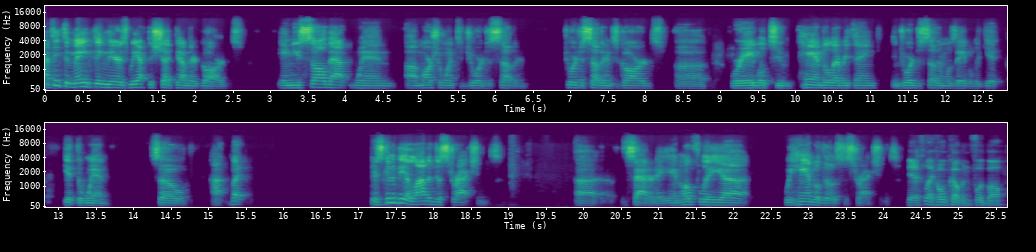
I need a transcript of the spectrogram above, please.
I think the main thing there is we have to shut down their guards. And you saw that when uh, Marshall went to Georgia Southern. Georgia Southern's guards uh, were able to handle everything, and Georgia Southern was able to get get the win. So, but there's going to be a lot of distractions uh, Saturday, and hopefully uh, we handle those distractions. Yeah, it's like homecoming football.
